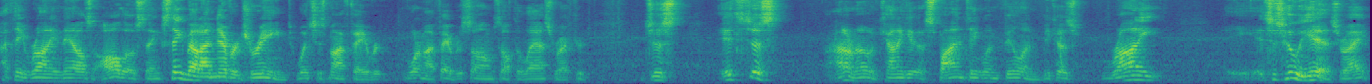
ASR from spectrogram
I think Ronnie nails all those things. Think about "I Never Dreamed," which is my favorite, one of my favorite songs off the last record. Just, it's just, I don't know, kind of get a spine tingling feeling because Ronnie, it's just who he is, right?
